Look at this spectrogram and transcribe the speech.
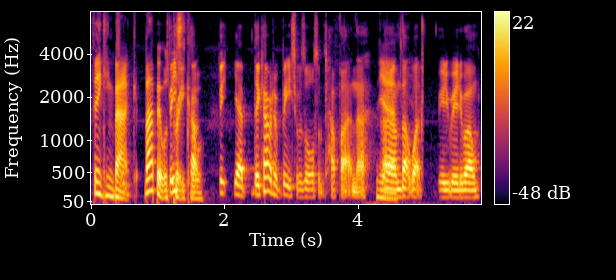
Thinking back, that bit was Beast pretty cool. Be- yeah, the character of Beast was awesome to have that in there. Yeah. um, that worked really, really well.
